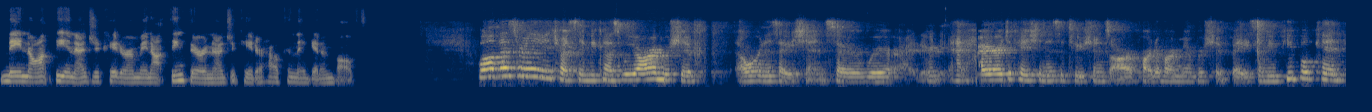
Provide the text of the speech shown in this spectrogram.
may not be an educator or may not think they're an educator, how can they get involved? Well, that's really interesting because we are a membership organization. So we're higher education institutions are part of our membership base. I mean, people can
